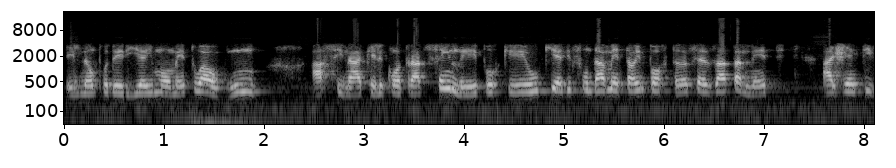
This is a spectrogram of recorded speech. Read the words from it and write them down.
ele não poderia, em momento algum, assinar aquele contrato sem ler, porque o que é de fundamental importância é exatamente a gente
